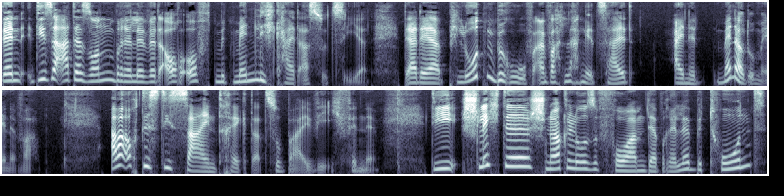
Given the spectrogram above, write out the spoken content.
Denn diese Art der Sonnenbrille wird auch oft mit Männlichkeit assoziiert, da der Pilotenberuf einfach lange Zeit eine Männerdomäne war. Aber auch das Design trägt dazu bei, wie ich finde. Die schlichte, schnörkellose Form der Brille betont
